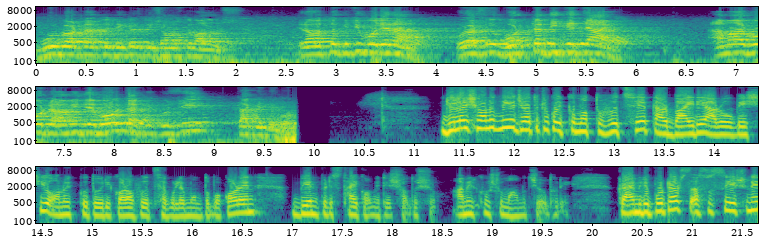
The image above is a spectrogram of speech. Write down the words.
মূল বড়টা হচ্ছে এই সমস্ত মানুষ। এরা অত কিছু বোঝে না। ওরা শুধু ভোটটা দিতে চায়। আমার ভোট আমি দেব, যাকে খুশি তাকে দেব। জুলাই সনদ নিয়ে যতটুকু ঐক্যমত্য হয়েছে, তার বাইরে আরও বেশি অনৈক্য তৈরি করা হয়েছে বলে মন্তব্য করেন বিএনপির স্থায়ী কমিটির সদস্য আমির খসরু মাহমুদ চৌধুরী। ক্রাইম রিপোর্টার্স অ্যাসোসিয়েশনে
